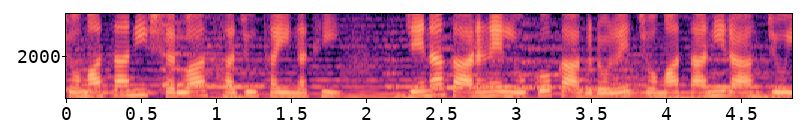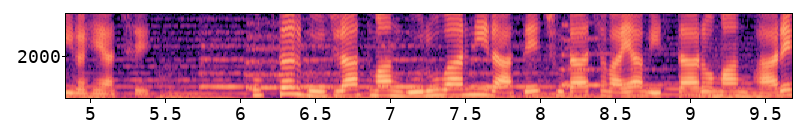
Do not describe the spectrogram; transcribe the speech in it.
ચોમાસાની શરૂઆત હજુ થઈ નથી, જેના કારણે લોકો કાગડોળે ચોમાસાની રાહ જોઈ રહ્યા છે. ઉત્તર ગુજરાતમાં ગુરુવારની રાતે છૂટાછવાયા વિસ્તારોમાં ભારે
